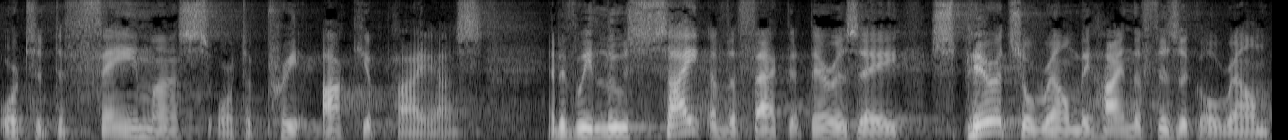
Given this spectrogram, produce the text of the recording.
or to defame us or to preoccupy us. And if we lose sight of the fact that there is a spiritual realm behind the physical realm,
